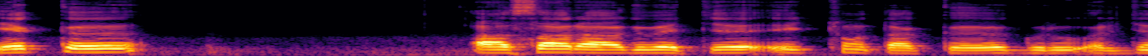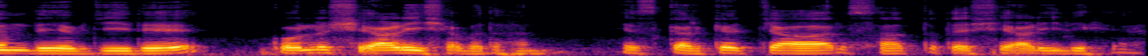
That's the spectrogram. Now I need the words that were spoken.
ਇੱਕ ਆਸਾ ਰਾਗ ਵਿੱਚ ਇੱਥੋਂ ਤੱਕ ਗੁਰੂ ਅਰਜਨ ਦੇਵ ਜੀ ਦੇ ਕੁੱਲ 46 ਸ਼ਬਦ ਹਨ। ਇਸ ਕਰਕੇ 4 7 ਤੇ 46 ਲਿਖਿਆ ਹੈ।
